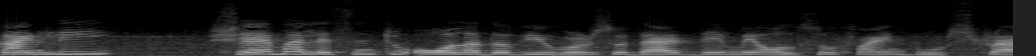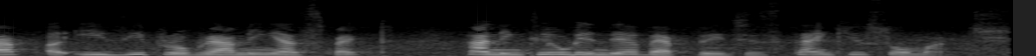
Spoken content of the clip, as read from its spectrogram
Kindly Share my lesson to all other viewers so that they may also find Bootstrap a easy programming aspect and include in their web pages. Thank you so much.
